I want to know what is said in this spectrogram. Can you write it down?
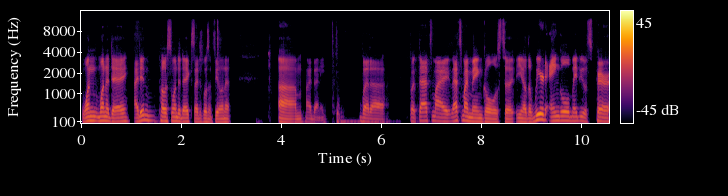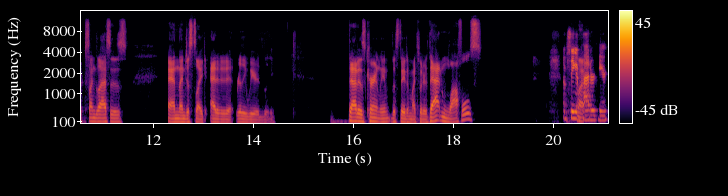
one one a day. I didn't post one today because I just wasn't feeling it. Um hi Benny. But uh but that's my that's my main goal is to you know the weird angle maybe with a pair of sunglasses and then just like edit it really weirdly. That is currently the state of my Twitter. That and waffles. I'm seeing a what? pattern here.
